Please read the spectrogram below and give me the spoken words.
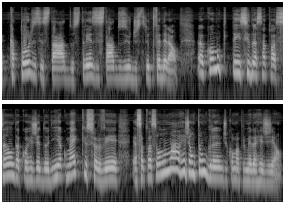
eh, 14 estados, 13 estados e o Distrito Federal. Ah, como que tem sido essa atuação da corregedoria? Como é que o senhor vê essa atuação numa região tão grande como a primeira região?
